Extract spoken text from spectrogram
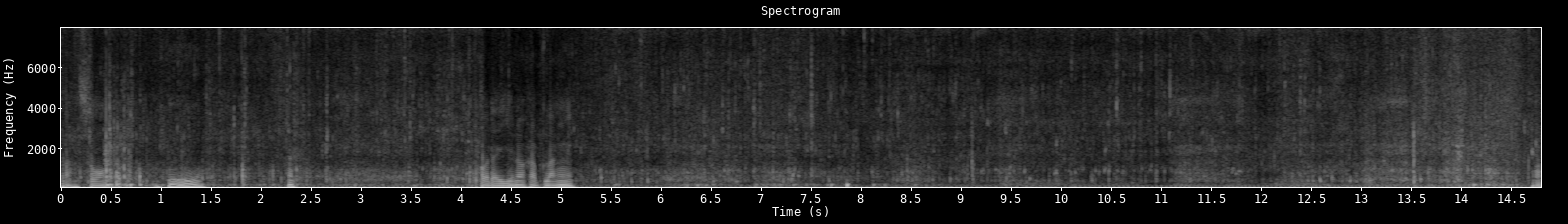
หลัง สองครับอู้พอได้อยู่เนาะครับลังนี่เอา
